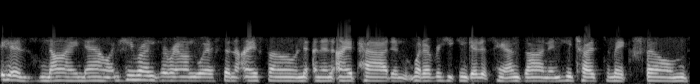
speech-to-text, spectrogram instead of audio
is nine now, and he runs around with an iPhone and an iPad and whatever he can get his hands on, and he tries to make films.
